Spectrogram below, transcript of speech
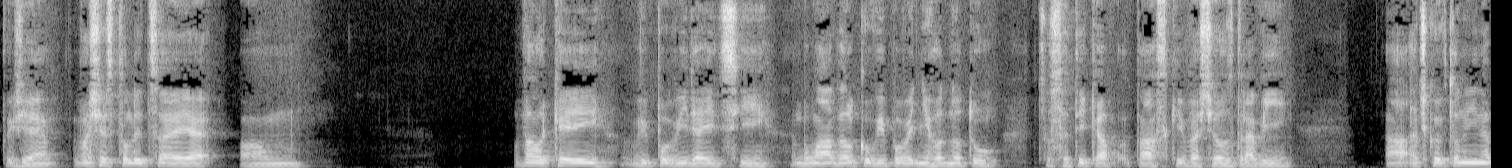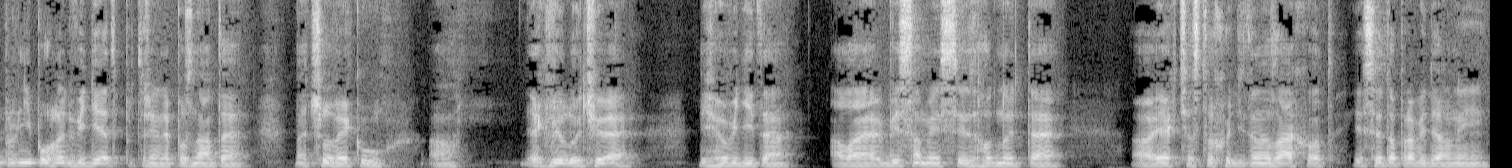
Takže vaše stolice je um, velký vypovídající, nebo má velkou výpovědní hodnotu, co se týká otázky vašeho zdraví. A ačkoliv to není na první pohled vidět, protože nepoznáte na člověku, jak vylučuje, když ho vidíte, ale vy sami si zhodnoťte, jak často chodíte na záchod, jestli je to pravidelný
